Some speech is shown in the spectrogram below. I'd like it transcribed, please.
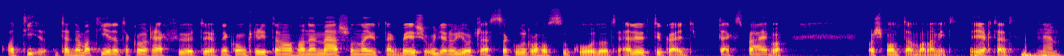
a ti, tehát nem a tiédet akarják föltörni konkrétan, hanem máshonnan jutnak be, és ugyanúgy ott lesz a kurva hosszú kódot. Előttük egy text file Most mondtam valamit. Érted? Nem.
